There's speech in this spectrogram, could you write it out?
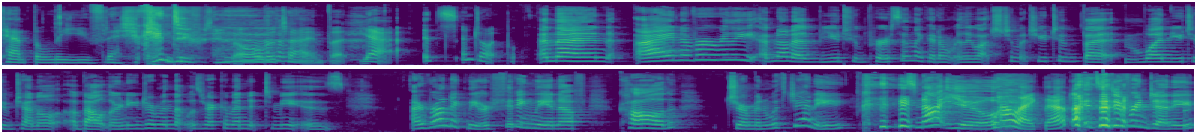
can't believe that you can do that all the time. But yeah, it's enjoyable. And then I never really, I'm not a YouTube person, like I don't really watch too much YouTube, but one YouTube channel about learning German that was recommended to me is ironically or fittingly enough called German with Jenny. It's not you. I like that. it's a different Jenny,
